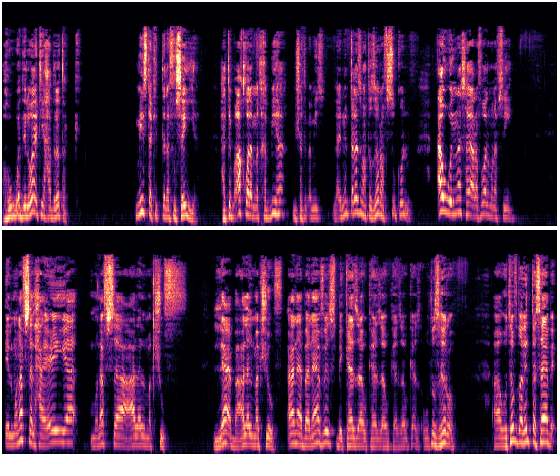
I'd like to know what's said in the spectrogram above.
هو دلوقتي حضرتك ميزتك التنافسية هتبقى أقوى لما تخبيها مش هتبقى ميزة لأن أنت لازم هتظهرها في السوق كله. أول ناس هيعرفوها المنافسين. المنافسة الحقيقية منافسة على المكشوف. لعب على المكشوف. أنا بنافس بكذا وكذا وكذا وكذا. وتظهره. آه وتفضل أنت سابق.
